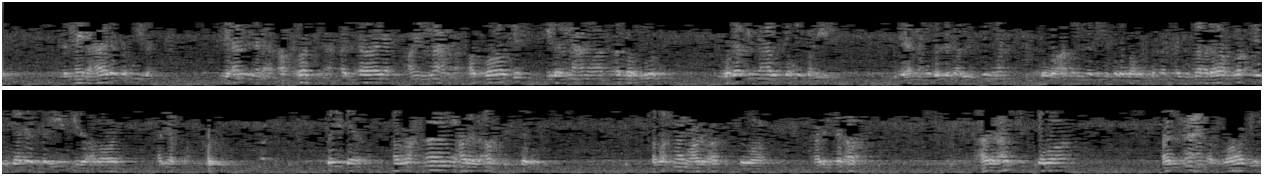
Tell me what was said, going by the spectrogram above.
سمينا هذا تأويلا. لأننا أخرجنا الآية عن المعنى الراجح إلى المعنى المرفوع ولكن هذا التأويل صحيح. لأنه دلت عليه السنة وهو عمل النبي صلى الله عليه وسلم حيث كان لا يقرأ في رسالة البعيد إذا أراد أن يقرأ. فإذا الرحمن على العرش استوى الرحمن على العرش استوى عليه العرش على العرش استوى المعنى الراجح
